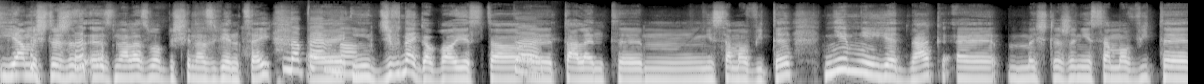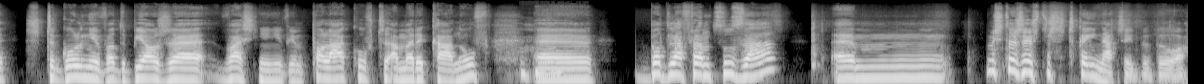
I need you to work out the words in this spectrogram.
Ja myślę, że e, znalazłoby się nas więcej. Na pewno. E, I dziwnego, bo jest to Tak. e, talent em, niesamowity. Niemniej jednak myślę, że niesamowity szczególnie w odbiorze właśnie, nie wiem, Polaków czy Amerykanów, Mhm. bo dla Francuza myślę, że już troszeczkę inaczej by było.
